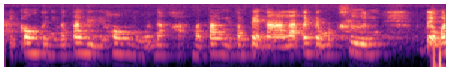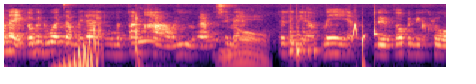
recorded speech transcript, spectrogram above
ไอ้กล้องตัวนี้มันตั้งอยู่ที่ห้องนู้นนะคะ มันตั้งอยู่ตั้งแต่นานละตั้งแต่เมื่อคืน แต่วันไหนก็ไม่รู้ว่าจำไม่ได้คือมันตั้งคาไว้อยู่งั้นใช่ไหม No แล้วทีเนี้ยแม่อะเดินเข้าไปในครัว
